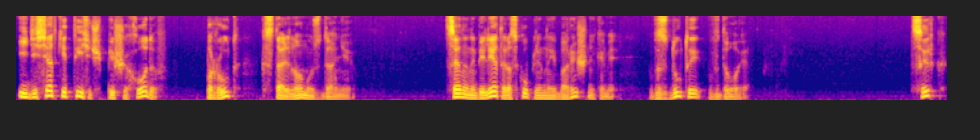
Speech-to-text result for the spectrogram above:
и десятки тысяч пешеходов прут к стальному зданию. Цены на билеты, раскупленные барышниками, вздуты вдвое. Цирк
